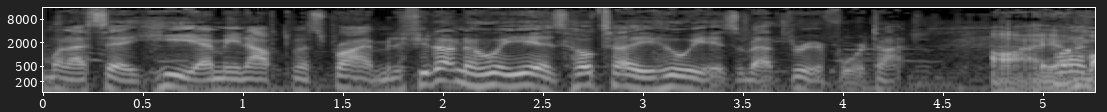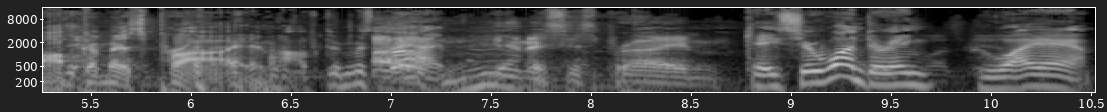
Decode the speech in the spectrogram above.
When I say he, I mean Optimus Prime. And if you don't know who he is, he'll tell you who he is about three or four times. I am Optimus Prime. Optimus Prime. I'm Nemesis Prime. In case you're wondering who I am.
